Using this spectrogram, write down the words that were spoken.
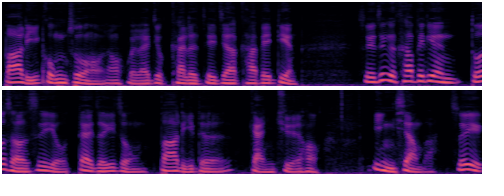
巴黎工作，然后回来就开了这家咖啡店，所以这个咖啡店多少是有带着一种巴黎的感觉哈印象吧。所以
